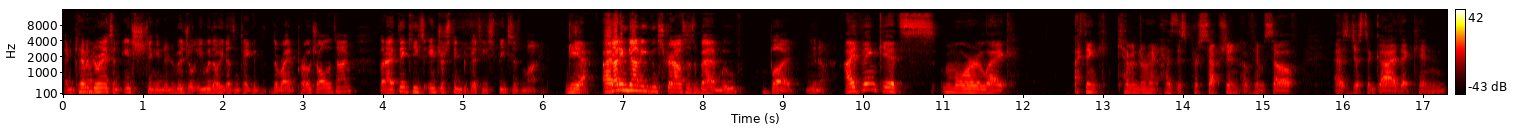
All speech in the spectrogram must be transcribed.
And Kevin Durant's an interesting individual, even though he doesn't take the right approach all the time. But I think he's interesting because he speaks his mind. Yeah, I, Shutting down Ethan Strauss is a bad move, but you know, I think it's more like I think Kevin Durant has this perception of himself as just a guy that can,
